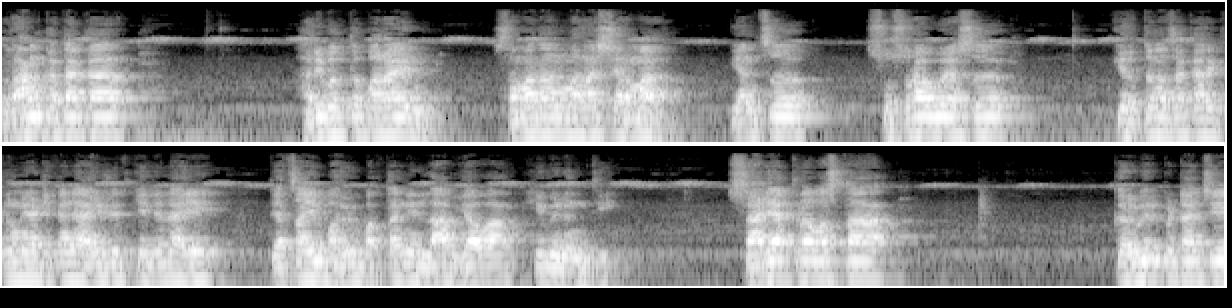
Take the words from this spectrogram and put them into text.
रामकथाकार हरिभक्त पारायण समाधान महाराज शर्मा यांचं सुसरावं असं कीर्तनाचा कार्यक्रम या ठिकाणी आयोजित केलेला आहे. त्याचाही भाविक भक्तांनी लाभ घ्यावा ही विनंती. साडे अकरा वाजता करवीर पीठाचे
